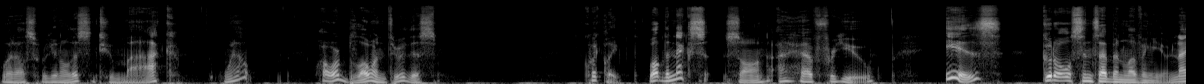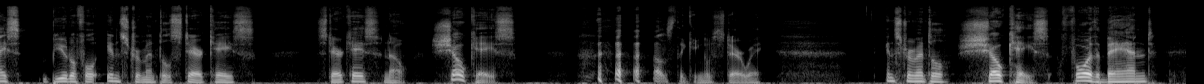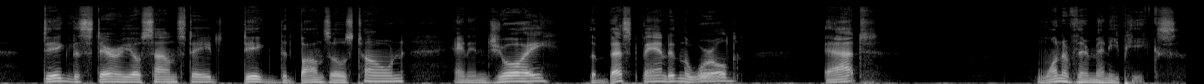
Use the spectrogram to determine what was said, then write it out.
What else are we going to listen to, Mark? Well, wow, we're blowing through this quickly. Well, the next song I have for you is Good Old Since I've Been Loving You. Nice, beautiful instrumental staircase. Staircase? No, showcase. I was thinking of stairway. Instrumental showcase for the band. Dig the stereo soundstage, dig the Bonzo's tone, and enjoy the best band in the world at one of their many peaks.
